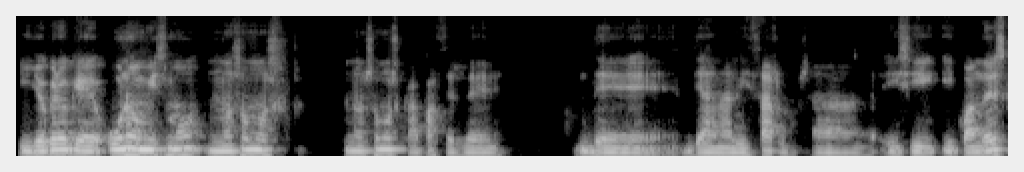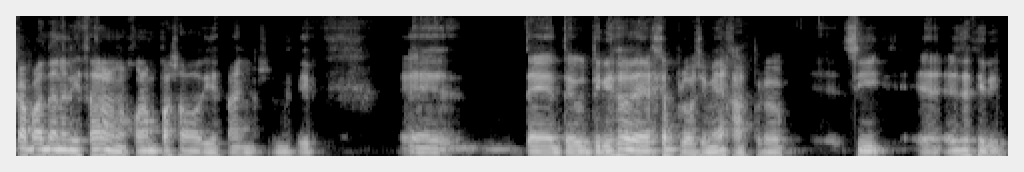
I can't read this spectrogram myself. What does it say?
Y yo creo que uno mismo no somos, no somos capaces de, de, analizarlo. y, si, y cuando eres capaz de analizar, a lo mejor han pasado 10 años. Es decir, eh, te, utilizo de ejemplo si me dejas, pero si, eh, es decir,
